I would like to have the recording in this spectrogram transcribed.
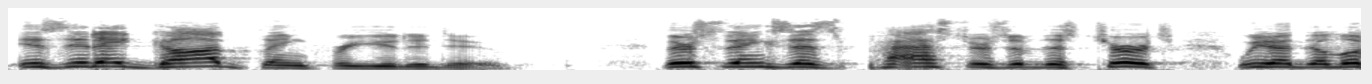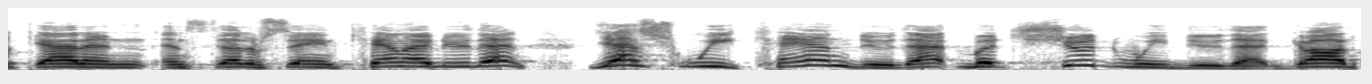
Is it a God thing for you to do? There's things as pastors of this church we had to look at and instead of saying, can I do that? Yes, we can do that, but should we do that? God,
